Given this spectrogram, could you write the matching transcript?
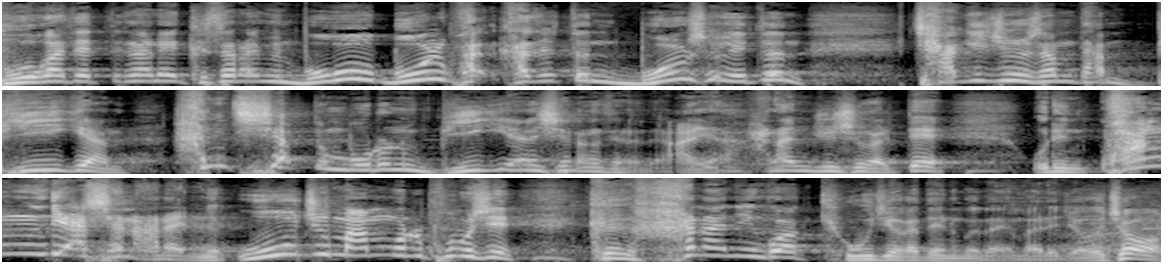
뭐가 됐든 간에 그 사람이 뭐, 뭘 가졌든 뭘 소유했든 자기 중에 삶은 다 미개한 한 치 앞도 모르는 미개한 신앙생활 아니야 하나님 중심할 때 우린 광대하신 하나님 우주 만물을 품으신 그 하나님과 교제가 되는 거다 이 말이죠 그렇죠?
